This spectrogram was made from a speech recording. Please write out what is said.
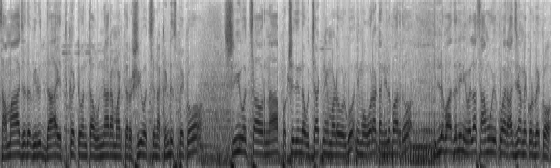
ಸಮಾಜದ ವಿರುದ್ಧ ಎತ್ಕಟ್ಟುವಂಥ ಹುನ್ನಾರ ಮಾಡ್ತಾ ಇರೋ ಶ್ರೀವತ್ಸನ ಖಂಡಿಸಬೇಕು. ಶ್ರೀವತ್ಸ ಅವ್ರನ್ನ ಪಕ್ಷದಿಂದ ಉಚ್ಚಾಟನೆ ಮಾಡೋವರೆಗೂ ನಿಮ್ಮ ಹೋರಾಟ ನಿಲ್ಲಬಾರ್ದು. ಇಲ್ಲವಾದಲ್ಲಿ ನೀವೆಲ್ಲ ಸಾಮೂಹಿಕವಾಗಿ ರಾಜೀನಾಮೆ ಕೊಡಬೇಕು.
